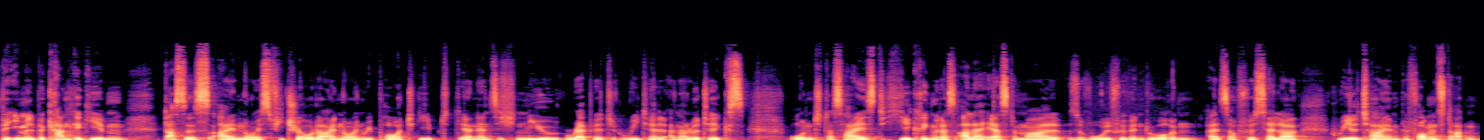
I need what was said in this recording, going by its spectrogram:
per E-Mail bekannt gegeben, dass es ein neues Feature oder einen neuen Report gibt, der nennt sich New Rapid Retail Analytics. Und das heißt, hier kriegen wir das allererste Mal sowohl für Vendoren als auch für Seller Real-Time Performance-Daten.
